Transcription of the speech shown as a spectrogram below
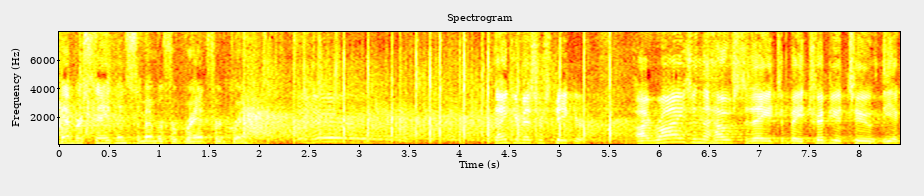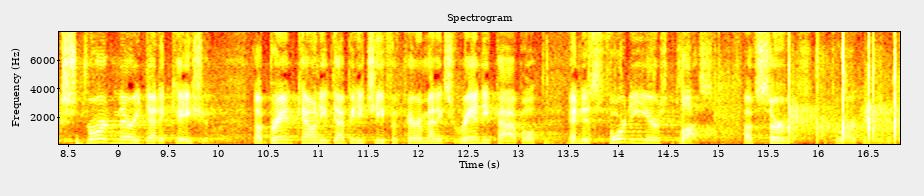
Member statements. The member for Brantford Brant. Thank you, Mr. Speaker. I rise in the House today to pay tribute to the extraordinary dedication of Brant County Deputy Chief of Paramedics Randy Pappel and his 40 years plus of service to our community.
